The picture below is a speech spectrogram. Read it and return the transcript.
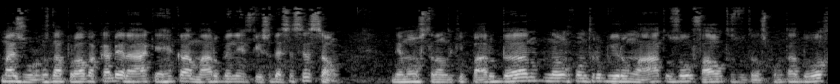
mas o ônus da prova caberá a quem reclamar o benefício dessa exceção, demonstrando que para o dano não contribuíram atos ou faltas do transportador,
